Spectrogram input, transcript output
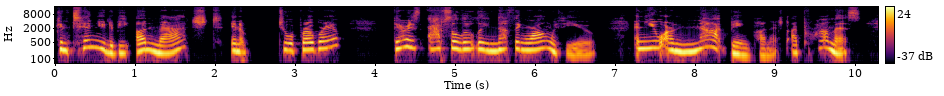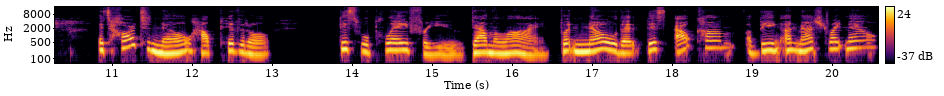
continue to be unmatched in a to a program, there is absolutely nothing wrong with you and you are not being punished. I promise. It's hard to know how pivotal this will play for you down the line, but know that this outcome of being unmatched right now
